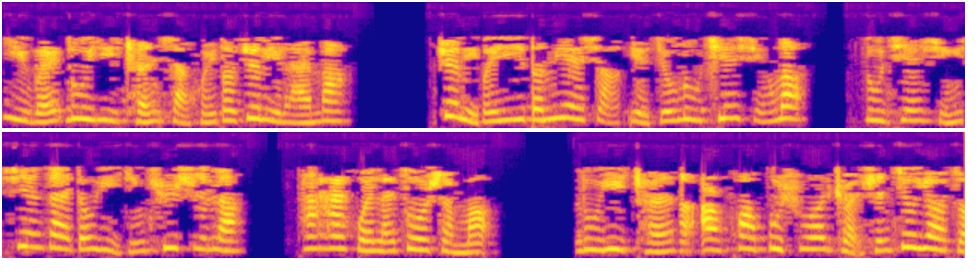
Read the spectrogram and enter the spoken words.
以为陆亦辰想回到这里来吗？这里唯一的念想也就陆千行了。陆千行现在都已经去世了。”他还回来做什么？陆亦辰二话不说，转身就要走，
